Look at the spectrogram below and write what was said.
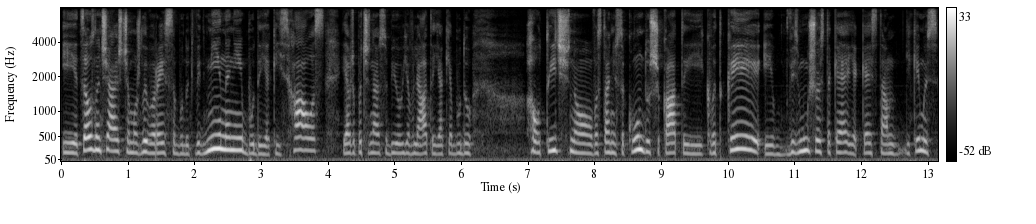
І це означає, що можливо рейси будуть відмінені, буде якийсь хаос. Я вже починаю собі уявляти, як я буду хаотично в останню секунду шукати і квитки, і візьму щось таке, якесь там якимись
